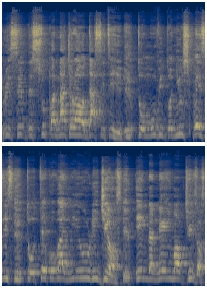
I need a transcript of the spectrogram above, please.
Receive the supernatural audacity to move into new spaces, to take over new regions in the name of Jesus.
